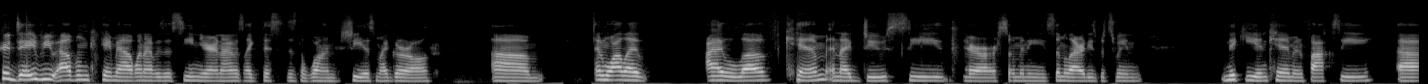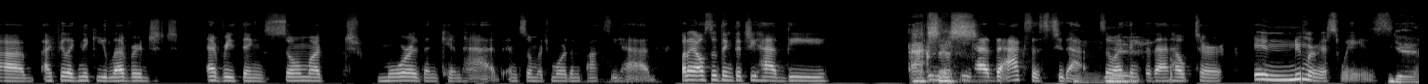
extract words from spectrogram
her debut album came out when I was a senior, and I was like, this is the one. She is my girl. Um, and while I I love Kim, and I do see there are so many similarities between Nicki and Kim and Foxy. Uh, I feel like Nicki leveraged everything so much more than Kim had, and so much more than Foxy had. But I also think that she had the you know, Access. she had the access to that. Mm, So I think that that helped her in numerous ways. Yeah.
